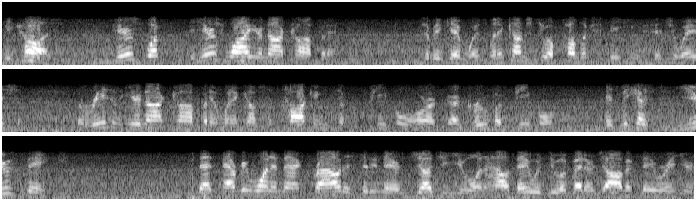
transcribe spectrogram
Because here's what here's why you're not confident to begin with. When it comes to a public speaking situation, the reason that you're not confident when it comes to talking to people or a, a group of people is because you think that everyone in that crowd is sitting there judging you on how they would do a better job if they were in your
